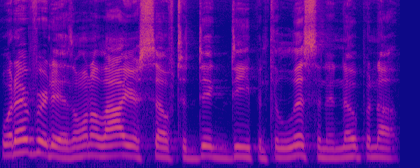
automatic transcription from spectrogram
Whatever it is, I want to allow yourself to dig deep and to listen and open up.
